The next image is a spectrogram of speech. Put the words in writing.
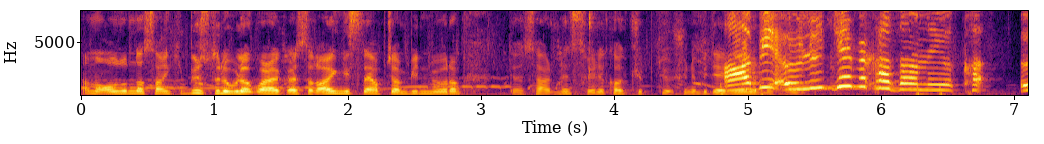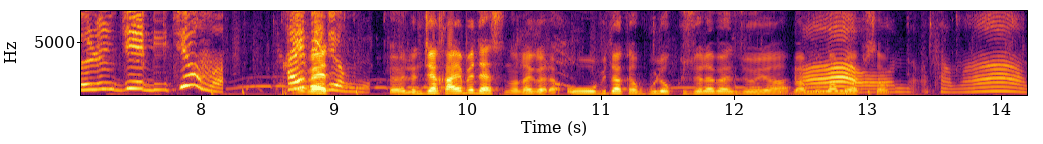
Ama odunda sanki bir sürü blok var arkadaşlar. Hangisinden yapacağım bilmiyorum. Deserne silika küp diyor. Şunu bir deneyelim Abi bakalım. Evet. Ölünce kaybedersin ona göre. Oo bir dakika blok güzele benziyor ya. Ben bundan mı yapsam? Tamam.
